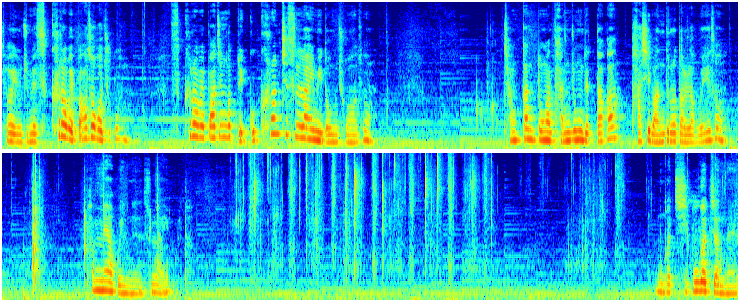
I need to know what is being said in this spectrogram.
제가 요즘에 스크럽에 빠져가지고 스크럽에 빠진 것도 있고 크런치 슬라임이 너무 좋아서 잠깐 동안 단종됐다가 다시 만들어 달라고 해서 판매하고 있는 슬라임입니다. 뭔가 지구 같지 않나요?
